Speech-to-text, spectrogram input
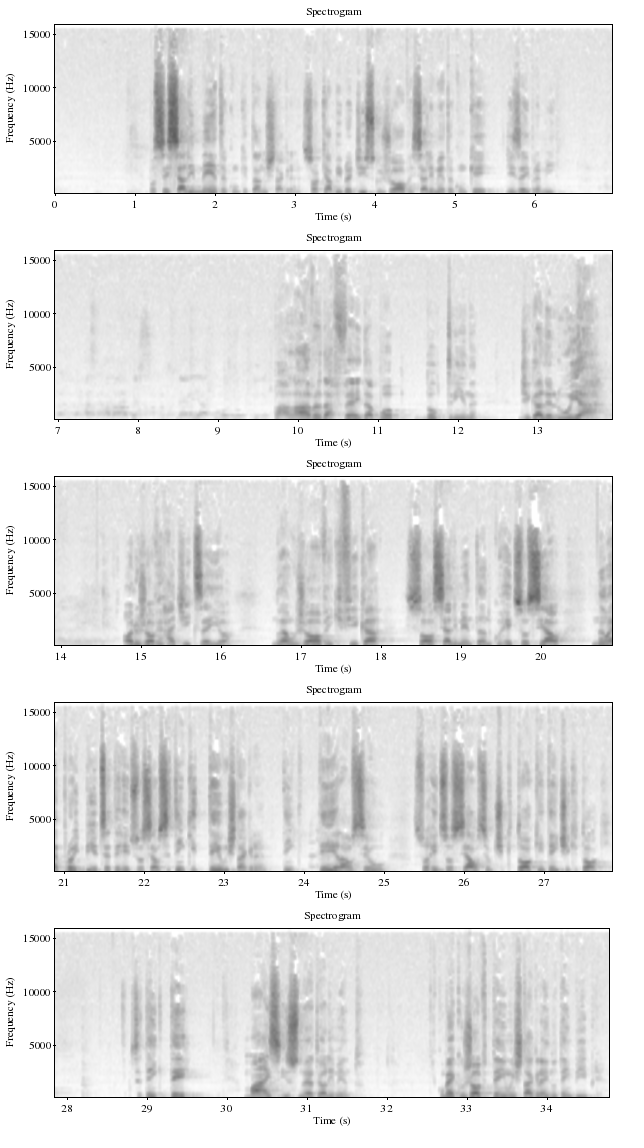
Você se alimenta com o que está no Instagram. Só que a Bíblia diz que o jovem se alimenta com o quê? Diz aí para mim. Palavra da fé e da boa doutrina. Diga aleluia. Olha o jovem Radix aí, ó. Não é um jovem que fica só se alimentando com rede social. Não é proibido você ter rede social. Você tem que ter o Instagram. Tem que ter lá o seu sua rede social, o seu TikTok. Quem tem TikTok? Você tem que ter. Mas isso não é teu alimento. Como é que o jovem tem um Instagram e não tem Bíblia?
